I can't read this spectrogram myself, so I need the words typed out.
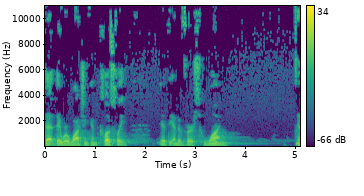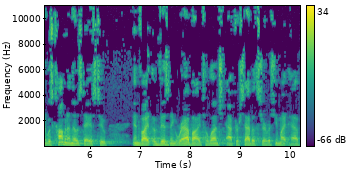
that they were watching him closely at the end of verse 1. And it was common in those days to invite a visiting rabbi to lunch after Sabbath service. You might have,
